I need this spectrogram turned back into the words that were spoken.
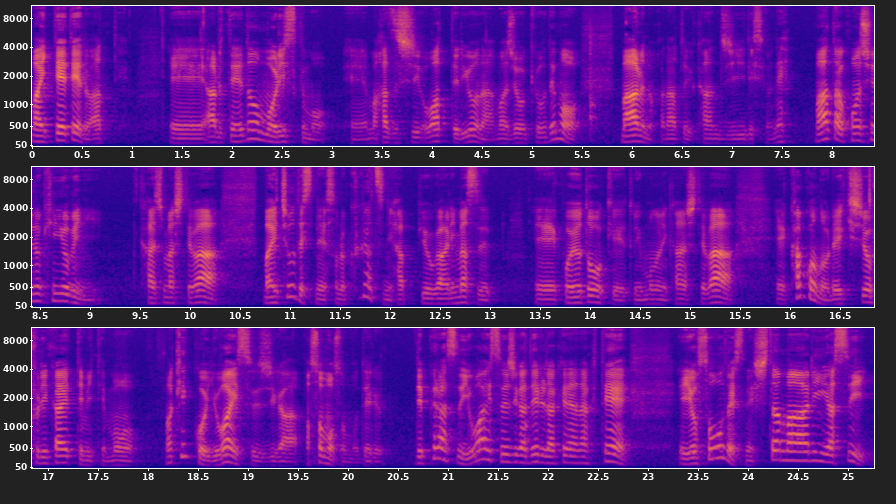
ま、一定程度あって、え、ある程度もうリスクも、えま、外し終わっているような、ま、状況でも、まあ、るのかなという感じですよね。まあ、とは今週の金曜日に関しましては、まあ、一応ですねその9月に発表があります雇用統計というものに関しては、え過去の歴史を振り返ってみても、まあ、結構弱い数字がそもそも出る。でプラス弱い数字が出るだけではなくて予想をですね下回りやすい、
